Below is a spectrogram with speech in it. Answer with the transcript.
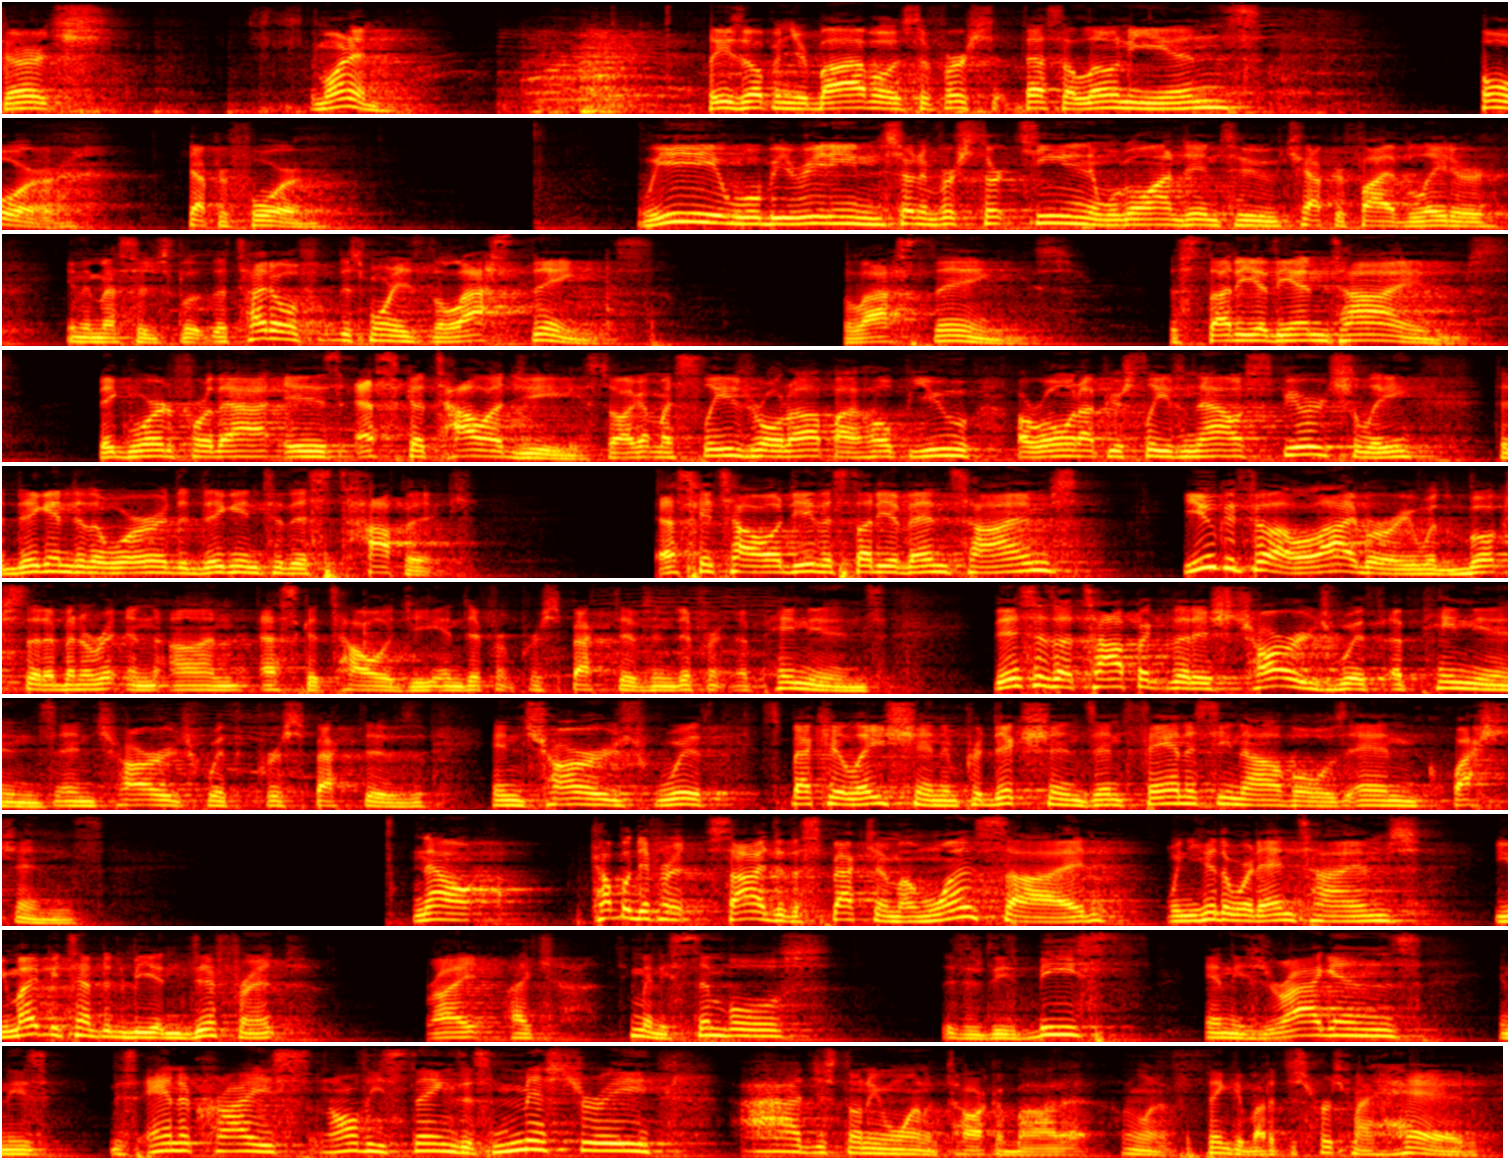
Church, good morning. Please open your Bibles to 1 Thessalonians 4, chapter 4. We will be reading starting verse 13 and we'll go on into chapter 5 later in the message. The, the title of this morning is The Last Things. The Last Things. The study of the end times. Big word for that is eschatology. So I got my sleeves rolled up. I hope you are rolling up your sleeves now spiritually to dig into the word, to dig into this topic. Eschatology, the study of end times. You could fill a library with books that have been written on eschatology in different perspectives and different opinions. This is a topic that is charged with opinions and charged with perspectives and charged with speculation and predictions and fantasy novels and questions. Now, a couple different sides of the spectrum. On one side, when you hear the word end times, you might be tempted to be indifferent, right? Like, too many symbols, these beasts and these dragons and these this antichrist and all these things, this mystery. I just don't even want to talk about it. I don't want to think about it. It just hurts my head.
